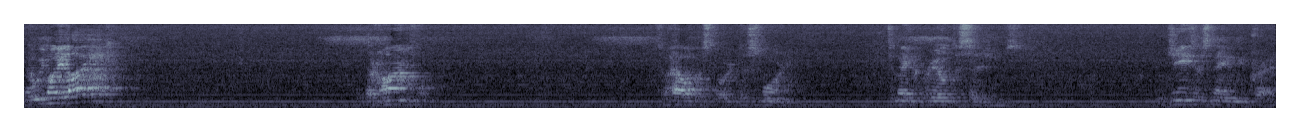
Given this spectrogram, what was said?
that we might like, but they're harmful. So help us, Lord, this morning to make real decisions. In Jesus' name we pray.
